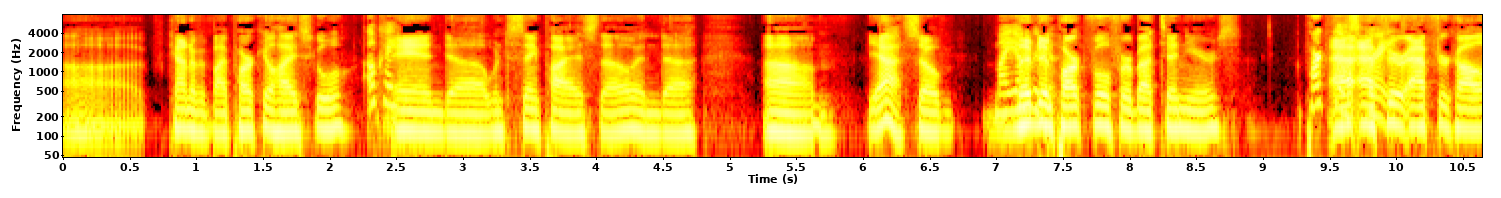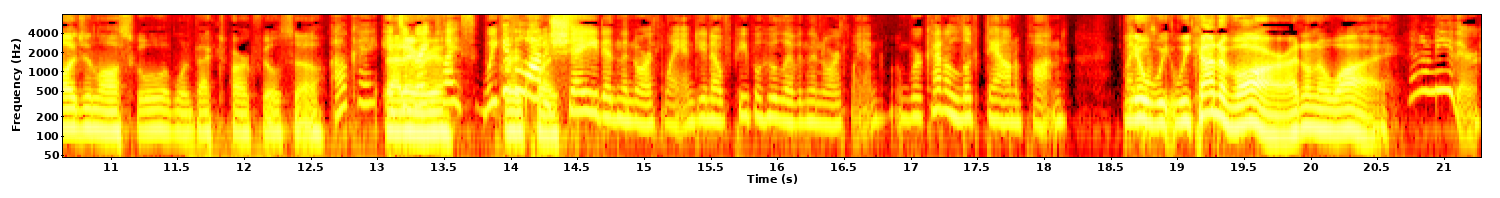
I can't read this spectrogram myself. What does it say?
uh, kind of by Park Hill High School. Okay. And uh, went to St. Pius though, and uh, um, yeah, so My lived in Parkville for about ten years. Parkville's after great. after college and law school, I went back to Parkville. So Okay, it's a great area, place. We get great a lot place. of shade in the Northland. You know, people who live in the Northland, we're kind of looked down upon. You know, we we kind of are. I don't know why. I don't either.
